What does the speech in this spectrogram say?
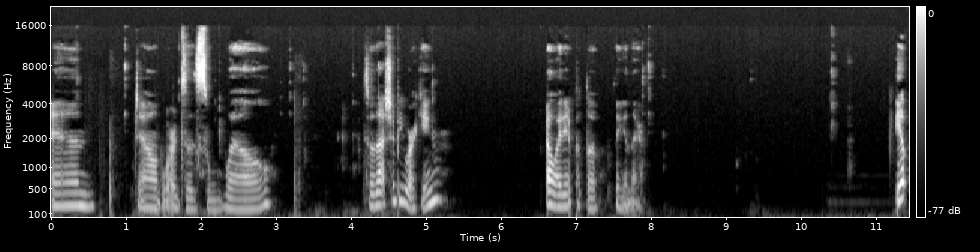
And downwards as well. So that should be working. Oh, I didn't put the thing in there. Yep,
